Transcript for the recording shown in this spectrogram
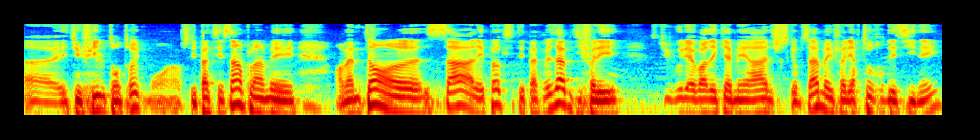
Euh, et tu filmes ton truc. Bon, je dis pas que c'est simple, hein, mais en même temps, euh, ça à l'époque c'était pas faisable. Il fallait, si tu voulais avoir des caméras, des choses comme ça, mais il fallait retour dessiner.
